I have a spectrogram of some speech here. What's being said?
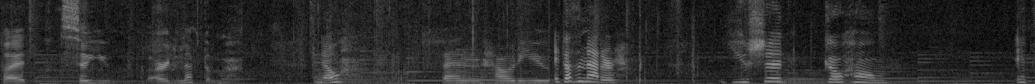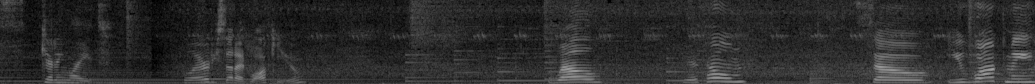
but so you already met them. No, Then how do you? it doesn't matter. You should go home. It's getting late. Well, I already said I'd walk you. Well, here's home. So, you've walked me.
